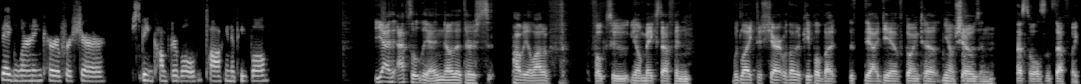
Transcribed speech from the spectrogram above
big learning curve for sure. Just being comfortable talking to people. Yeah, absolutely. I know that there's probably a lot of folks who, you know, make stuff and would like to share it with other people, but the, idea of going to, you know, shows and festivals and stuff like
